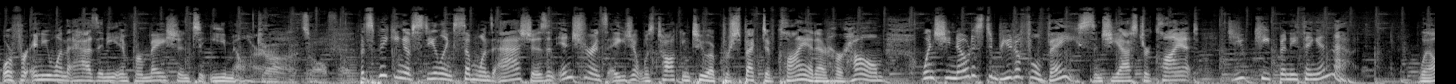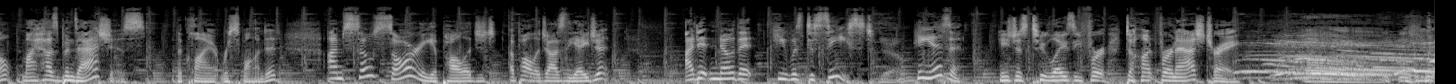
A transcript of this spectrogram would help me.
or for anyone that has any information to email her. God, it's awful. But speaking of stealing someone's ashes, an insurance agent was talking to a prospective client at her home when she noticed a beautiful vase and she asked her client, Do you keep anything in that? Well, my husband's ashes, the client responded. I'm so sorry, apologized, apologized the agent. I didn't know that he was deceased. Yeah. He isn't. He's just too lazy for to hunt for an ashtray. Oh, no,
